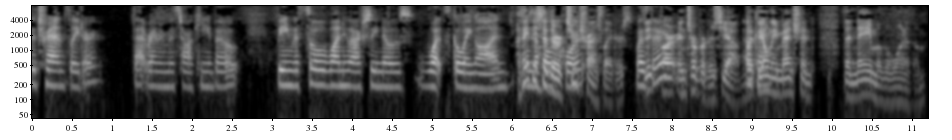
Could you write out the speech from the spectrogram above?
the translator that Raymond was talking about being the sole one who actually knows what's going on. I think in they the said there are court. two translators. Was They- there? Or interpreters, yeah. But they only mentioned the name of the one of them,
